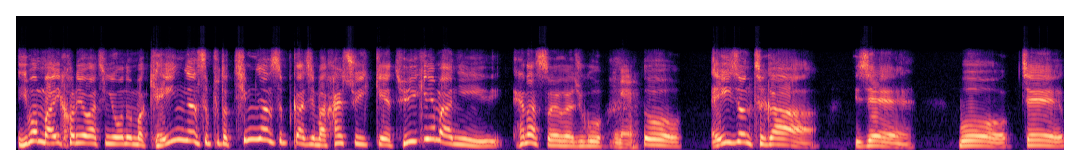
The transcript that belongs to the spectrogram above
이번 my career 같은 경우는 막 개인 연습부터 팀 연습까지 막 할 수 있게 되게 많이 해놨어요. 가지고 네. 또 에이전트가 이제 뭐 제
